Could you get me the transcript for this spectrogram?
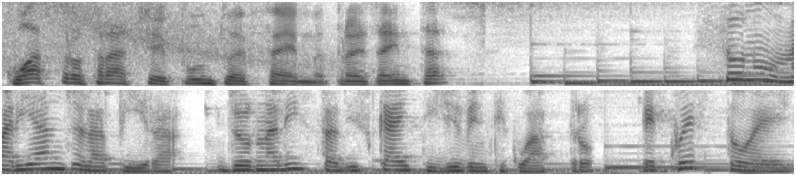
4Tracce.fm presenta. Sono Mariangela Pira, giornalista di Sky TG24 e questo è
